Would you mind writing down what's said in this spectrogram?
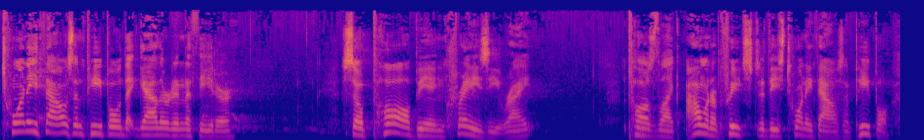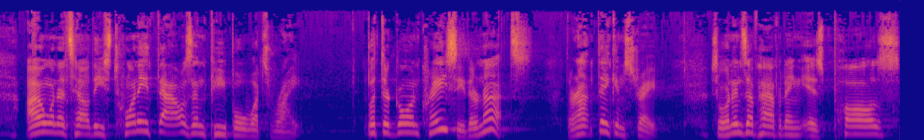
20,000 people that gathered in the theater. So Paul being crazy, right? Paul's like, I want to preach to these 20,000 people. I want to tell these 20,000 people what's right. But they're going crazy. They're nuts. They're not thinking straight. So, what ends up happening is Paul's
